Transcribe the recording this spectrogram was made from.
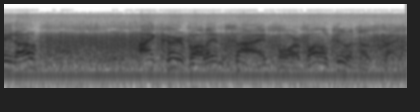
Tito. High curveball inside for ball two and no strike.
